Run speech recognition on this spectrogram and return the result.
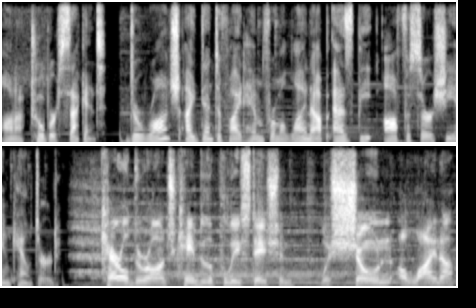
On October 2nd, DaRonch identified him from a lineup as the officer she encountered. Carol DaRonch came to the police station, was shown a lineup,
